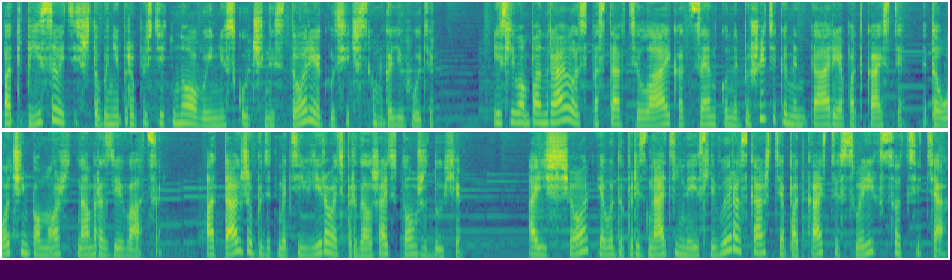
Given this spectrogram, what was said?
Подписывайтесь, чтобы не пропустить новые нескучные истории о классическом Голливуде. Если вам понравилось, поставьте лайк, оценку, напишите комментарий о подкасте. Это очень поможет нам развиваться, а также будет мотивировать продолжать в том же духе. А еще я буду признательна, если вы расскажете о подкасте в своих соцсетях,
